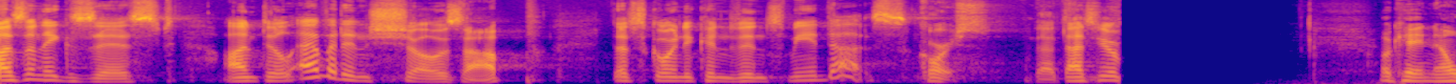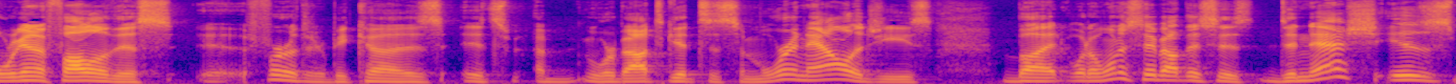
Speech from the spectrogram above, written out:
doesn't exist until evidence shows up that's going to convince me it does. Of course. That's, That's your Okay, now we're going to follow this uh, further because it's uh, we're about to get to some more analogies. But what I want to say about this is Dinesh is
